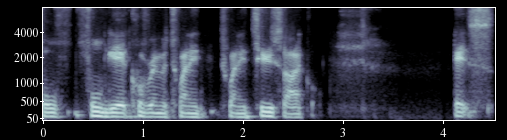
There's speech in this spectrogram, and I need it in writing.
full full year covering the 2022 cycle, it's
